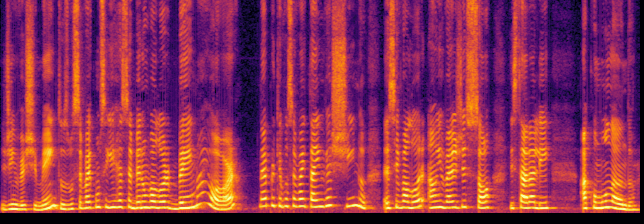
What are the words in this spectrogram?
de investimentos, você vai conseguir receber um valor bem maior, né? Porque você vai estar tá investindo esse valor ao invés de só estar ali acumulando.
